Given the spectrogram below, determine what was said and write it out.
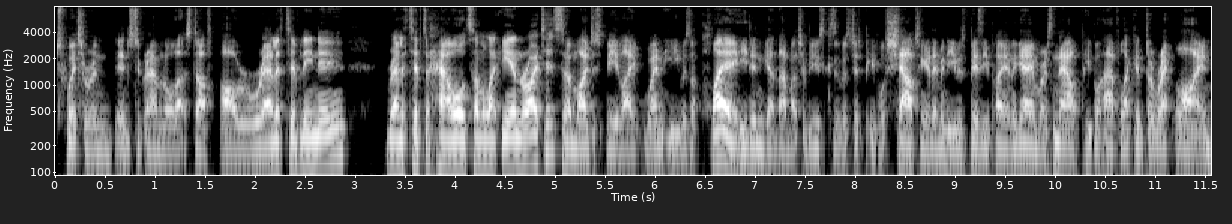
Twitter and Instagram and all that stuff are relatively new. Relative to how old someone like Ian Wright is, so it might just be like when he was a player, he didn't get that much abuse because it was just people shouting at him and he was busy playing the game. Whereas now people have like a direct line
